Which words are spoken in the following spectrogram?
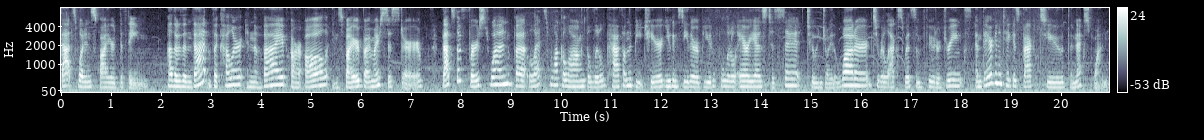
that's what inspired the theme. Other than that, the color and the vibe are all inspired by my sister. That's the first one, but let's walk along the little path on the beach here. You can see there are beautiful little areas to sit, to enjoy the water, to relax with some food or drinks, and they're going to take us back to the next one.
